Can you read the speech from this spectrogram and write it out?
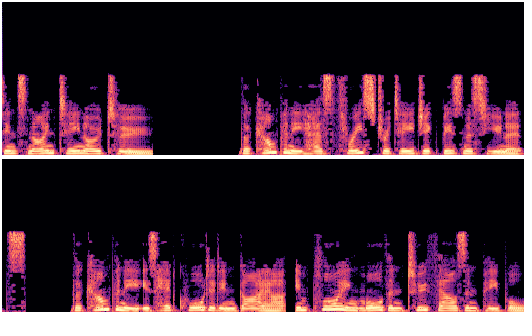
since 1902. The company has three strategic business units. The company is headquartered in Győr, employing more than 2,000 people.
